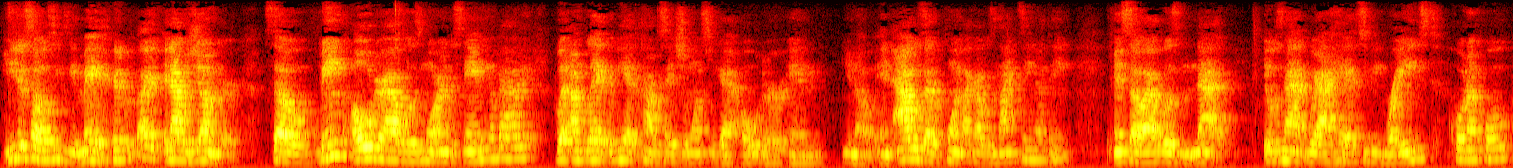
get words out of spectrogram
he just told us he's getting married, like, and I was younger, so being older, I was more understanding about it. But I'm glad that we had the conversation once we got older, and you know, and I was at a point like I was 19, I think, and so I was not. It was not where I had to be raised quote unquote.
